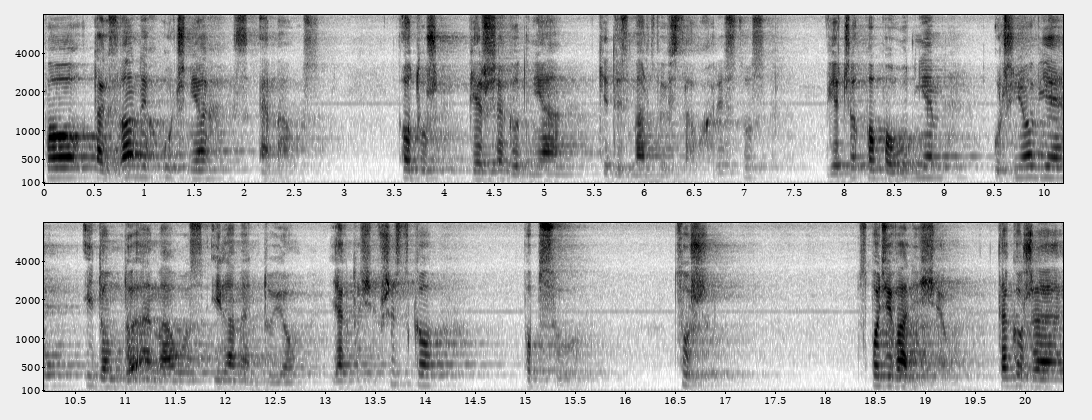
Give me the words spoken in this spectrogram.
po tak zwanych uczniach z Emaus. Otóż pierwszego dnia, kiedy zmartwychwstał Chrystus, wieczor popołudniem uczniowie idą do Emaus i lamentują, jak to się wszystko popsuło. Cóż, spodziewali się tego, że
